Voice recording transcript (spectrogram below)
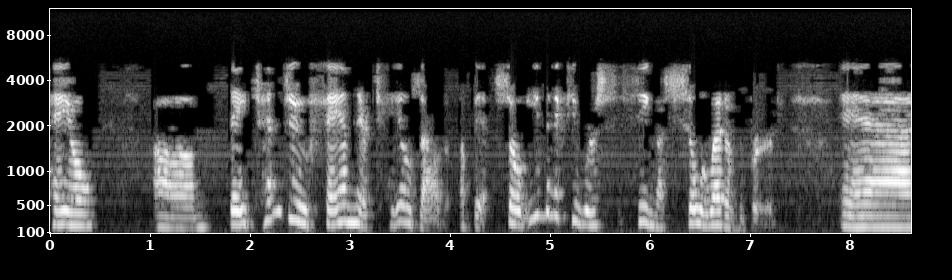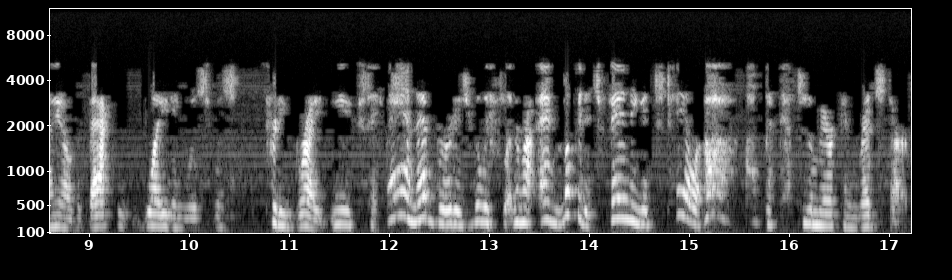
tail. Um, they tend to fan their tails out a bit. So even if you were seeing a silhouette of the bird, and you know the back lighting was was pretty bright, you say, "Man, that bird is really flitting around." And look at it, it's fanning its tail. Oh, bet that's an American redstart.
